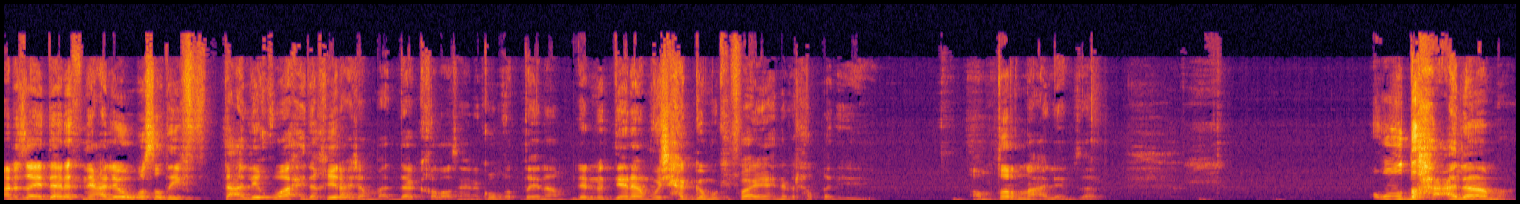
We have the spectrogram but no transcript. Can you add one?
أنا زي داير اثني عليه وبس اضيف تعليق واحد أخير عشان بعد ذاك خلاص يعني نكون غطيناه. لأنه اديناه مستحقه كفاية إحنا بالحلقة دي. أمطرنا عليه زاد أوضح علامة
